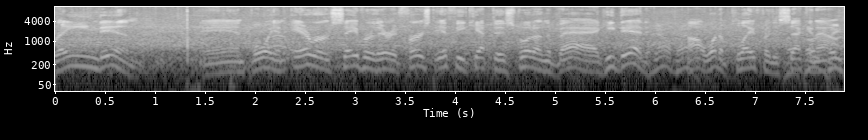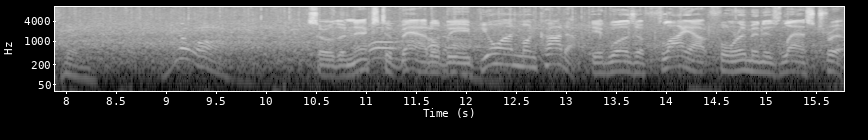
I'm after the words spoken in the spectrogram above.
Reined in. And boy, an error saver there at first if he kept his foot on the bag. He did. Oh, what a play for the second out. So the next to bat will be Yoan Moncada. It was a flyout for him in his last trip.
